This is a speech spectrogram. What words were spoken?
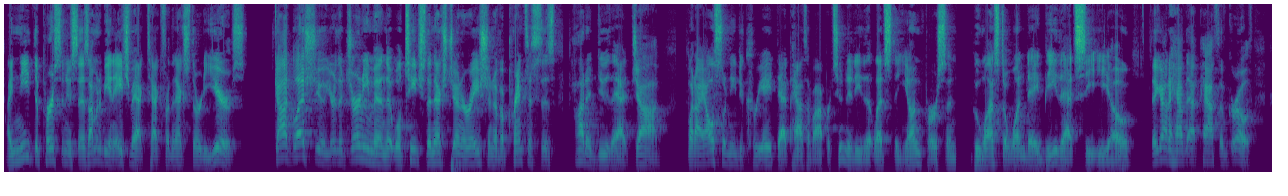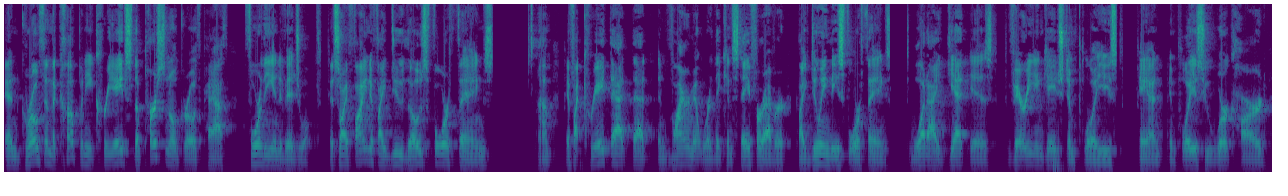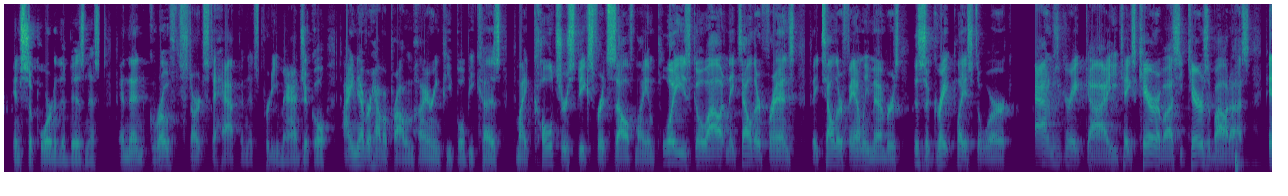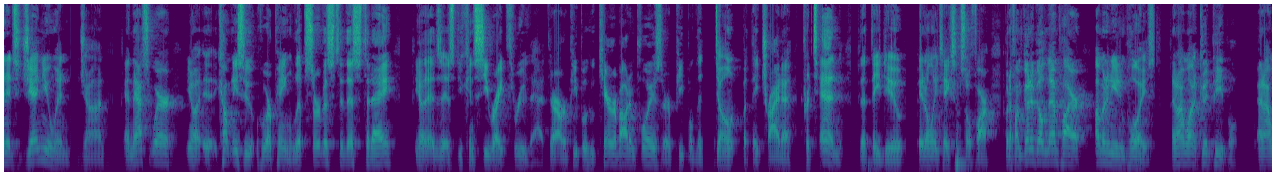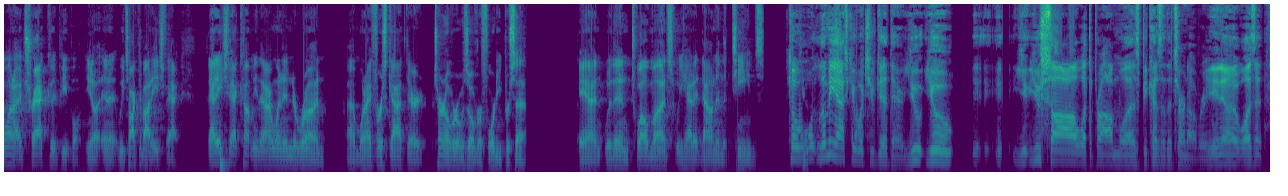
I need the person who says, I'm going to be an HVAC tech for the next 30 years. God bless you. You're the journeyman that will teach the next generation of apprentices how to do that job. But I also need to create that path of opportunity that lets the young person who wants to one day be that CEO, they got to have that path of growth. and growth in the company creates the personal growth path for the individual. And so I find if I do those four things, um, if I create that that environment where they can stay forever by doing these four things, what I get is very engaged employees and employees who work hard in support of the business. And then growth starts to happen. It's pretty magical. I never have a problem hiring people because my culture speaks for itself. My employees go out and they tell their friends, they tell their family members, this is a great place to work. Adam's a great guy. He takes care of us. He cares about us. And it's genuine, John. And that's where, you know, eh, companies who, who are paying lip service to this today, you know, it's, it's, you can see right through that. There are people who care about employees. There are people that don't, but they try to pretend that they do. It only takes them so far. But if I'm going to build an empire, I'm going to need employees, and I want good people, and I want to attract good people. You know, and we talked about HVAC. That HVAC company that I went in to run um, when I first got there, turnover was over forty percent, and within 12 months, we had it down in the teens. So let me ask you what you did there. You you you you saw what the problem was because of the turnover. You know, it wasn't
